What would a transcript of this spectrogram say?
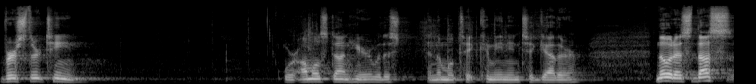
verse 13. We're almost done here with this, and then we'll take communion together. Notice, thus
